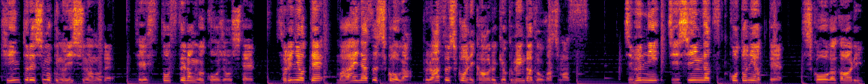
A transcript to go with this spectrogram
筋トレ種目の一種なので、テストステロンが向上して、それによってマイナス思考がプラス思考に変わる局面が増加します。自分に自信がつくことによって思考が変わり、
